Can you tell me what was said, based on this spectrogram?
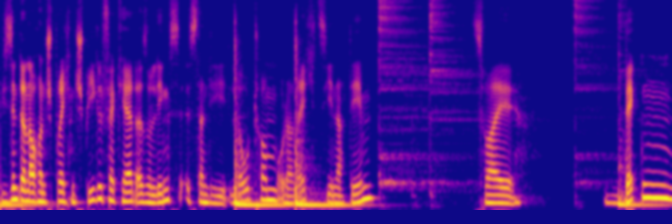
Die sind dann auch entsprechend spiegelverkehrt. Also links ist dann die Low Tom oder rechts, je nachdem. Zwei Becken,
